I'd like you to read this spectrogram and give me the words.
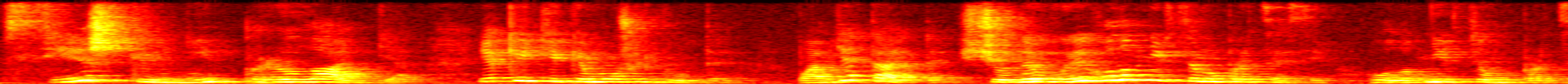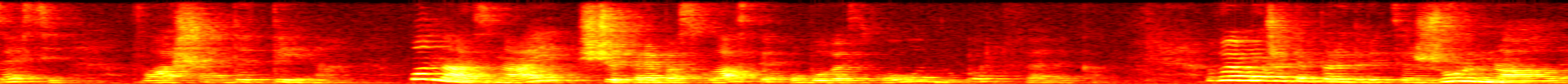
всі шкільні приладдя, які тільки можуть бути. Пам'ятайте, що не ви головні в цьому процесі, головні в цьому процесі ваша дитина. Вона знає, що треба скласти обов'язково до портфелика. Ви можете передивитися журнали,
